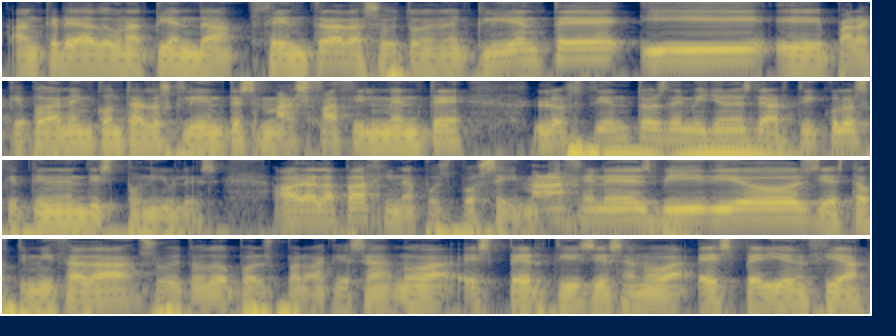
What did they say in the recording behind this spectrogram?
han creado una tienda centrada sobre todo en el cliente y eh, para que puedan encontrar los clientes más fácilmente los cientos de millones de artículos que tienen disponibles. Ahora la página pues posee imágenes, vídeos y está optimizada sobre todo pues, para que esa nueva expertise y esa nueva experiencia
